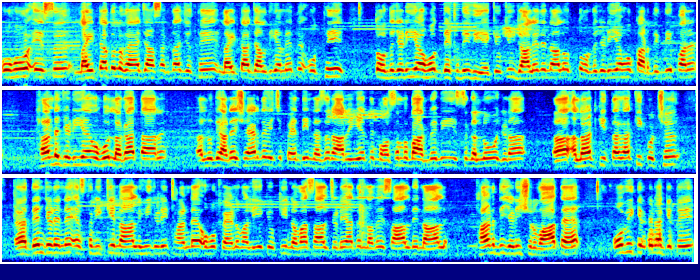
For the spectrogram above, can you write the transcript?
ਉਹ ਇਸ ਲਾਈਟਾਂ ਤੋਂ ਲਗਾਇਆ ਜਾ ਸਕਦਾ ਜਿੱਥੇ ਲਾਈਟਾਂ ਜਲਦੀਆਂ ਨੇ ਤੇ ਉੱਥੇ ਧੁੰਦ ਜਿਹੜੀ ਹੈ ਉਹ ਦਿਖਦੀ ਵੀ ਹੈ, ਕਿਉਂਕਿ ਉਜਾਲੇ ਦੇ ਨਾਲ ਉਹ ਧੁੰਦ ਜਿਹੜੀ ਹੈ ਉਹ ਘੱਟ ਦਿਖਦੀ, ਪਰ ਠੰਡ ਜਿਹੜੀ ਹੈ ਉਹ ਲਗਾਤਾਰ ਲੁਧਿਆਣੇ ਸ਼ਹਿਰ ਦੇ ਵਿੱਚ ਪੈਂਦੀ ਨਜ਼ਰ ਆ ਰਹੀ ਹੈ ਤੇ ਮੌਸਮ ਵਿਭਾਗ ਨੇ ਵੀ ਇਸ ਗੱਲੋਂ ਜਿਹੜਾ ਅਲਰਟ ਕੀਤਾਗਾ ਕਿ ਕੁਝ ਦਿਨ ਜਿਹੜੇ ਨੇ ਇਸ ਤਰੀਕੇ ਨਾਲ ਹੀ ਜਿਹੜੀ ਠੰਡ ਹੈ ਉਹ ਪੈਣ ਵਾਲੀ ਹੈ, ਕਿਉਂਕਿ ਨਵਾਂ ਸਾਲ ਚੜਿਆ ਤੇ ਨਵੇਂ ਸਾਲ ਦੇ ਨਾਲ ਠੰਡ ਦੀ ਜਿਹੜੀ ਸ਼ੁਰੂਆਤ ਹੈ, ਉਹ ਵੀ ਕਿਤੇ ਨਾ ਕਿਤੇ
